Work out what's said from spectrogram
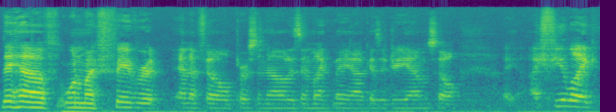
they have one of my favorite NFL personalities in Mike Mayock as a GM. So I, I feel like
